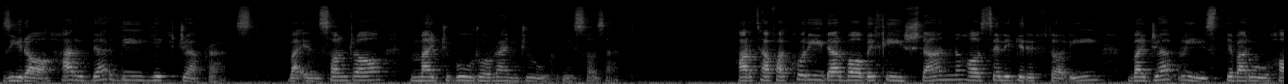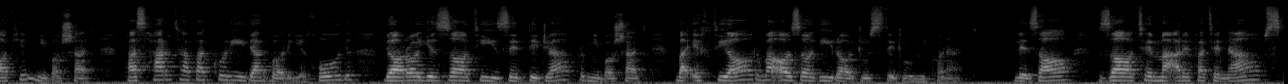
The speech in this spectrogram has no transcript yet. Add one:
زیرا هر دردی یک جبر است و انسان را مجبور و رنجور می سازد هر تفکری در باب خیشتن حاصل گرفتاری و جبری است که بر او حاکم می باشد پس هر تفکری درباره خود دارای ذاتی ضد جبر می باشد و اختیار و آزادی را جستجو می کند لذا ذات معرفت نفس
